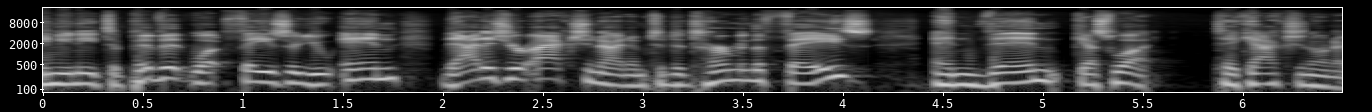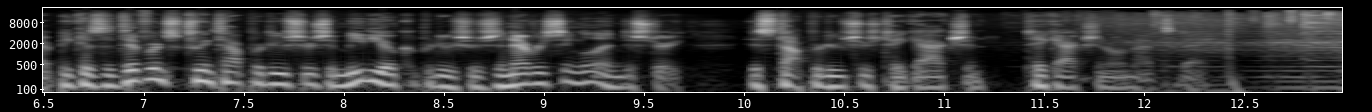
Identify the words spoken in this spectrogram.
and you need to pivot? What phase are you in? That is your action item to determine the phase. And then guess what? Take action on it because the difference between top producers and mediocre producers in every single industry is top producers take action. Take action on that today.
